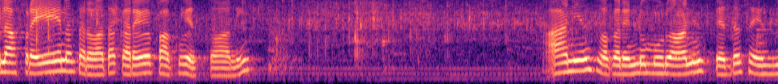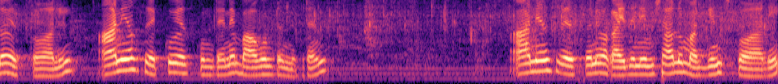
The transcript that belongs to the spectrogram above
ఇలా ఫ్రై అయిన తర్వాత కరివేపాకు వేసుకోవాలి. ఆనియన్స్ ఒక రెండు మూడు ఆనియన్స్ పెద్ద సైజులో వేసుకోవాలి. ఆనియన్స్ ఎక్కువ వేసుకుంటేనే బాగుంటుంది ఫ్రెండ్స్. ఆనియన్స్ వేసుకొని ఒక ఐదు నిమిషాలు మగ్గించుకోవాలి.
